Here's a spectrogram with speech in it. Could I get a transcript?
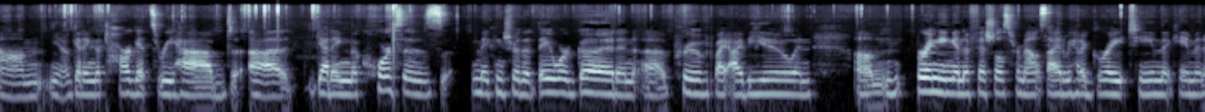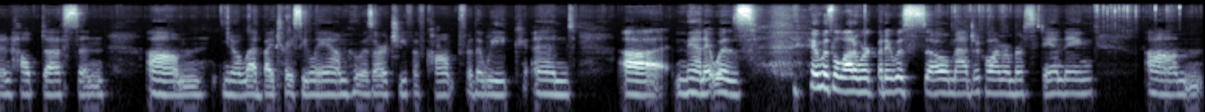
um, you know, getting the targets rehabbed, uh, getting the courses, making sure that they were good and uh, approved by IBU, and um, bringing in officials from outside. We had a great team that came in and helped us, and um, you know, led by Tracy Lamb, who was our chief of comp for the week, and uh, man, it was it was a lot of work, but it was so magical. I remember standing um,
